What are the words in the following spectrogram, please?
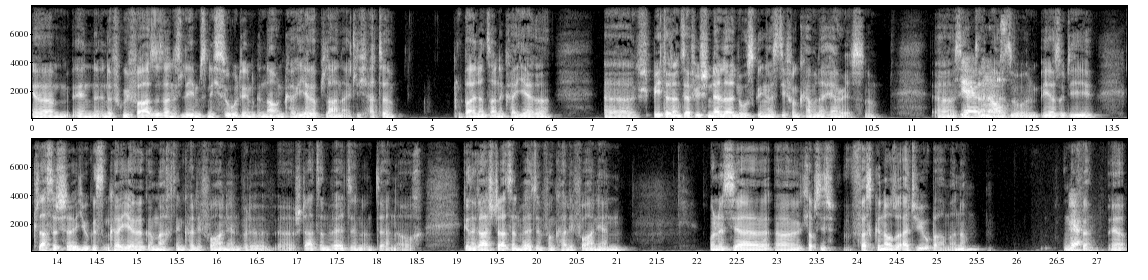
ähm, in, in der Frühphase seines Lebens nicht so den genauen Karriereplan eigentlich hatte, weil dann seine Karriere äh, später dann sehr viel schneller losging als die von Kamala Harris. Ne? Äh, sie ja, hat dann genau. also eher so die klassische Juristenkarriere gemacht in Kalifornien, wurde äh, Staatsanwältin und dann auch Generalstaatsanwältin von Kalifornien. Und ist ja, äh, ich glaube, sie ist fast genauso alt wie Obama, ne? Ungefähr, ja. ja.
